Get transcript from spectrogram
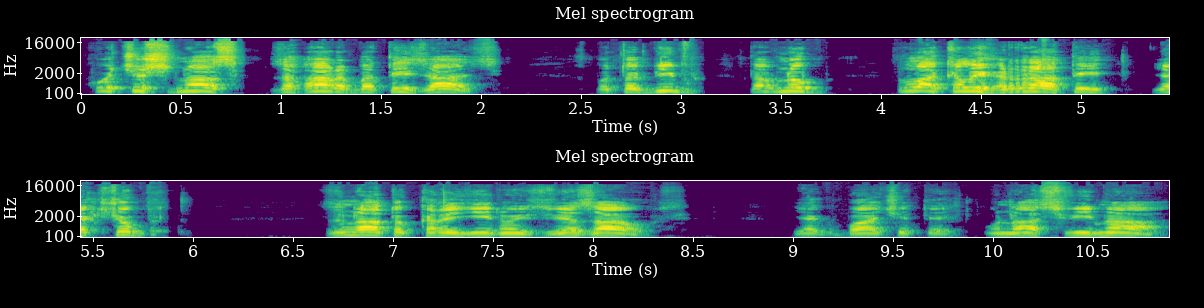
хочеш нас загарбати зась, по тобі б давно б плакали грати, якщо б з НАТО країною зв'язався. Як бачите, у нас війна,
